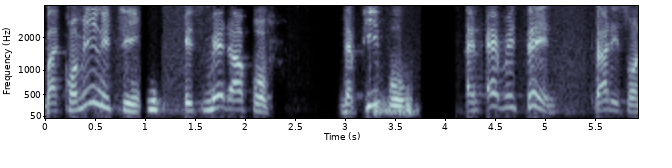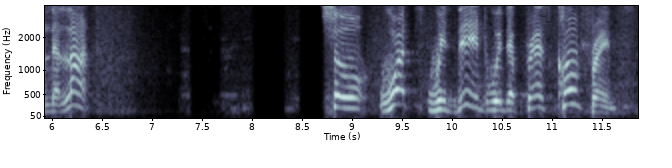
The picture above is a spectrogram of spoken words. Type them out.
But community is made up of the people and everything that is on the land. So what we did with the press conference,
